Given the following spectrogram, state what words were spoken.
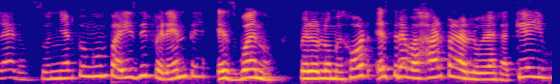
Claro, soñar con un país diferente es bueno, pero lo mejor es trabajar para lograr aquello.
